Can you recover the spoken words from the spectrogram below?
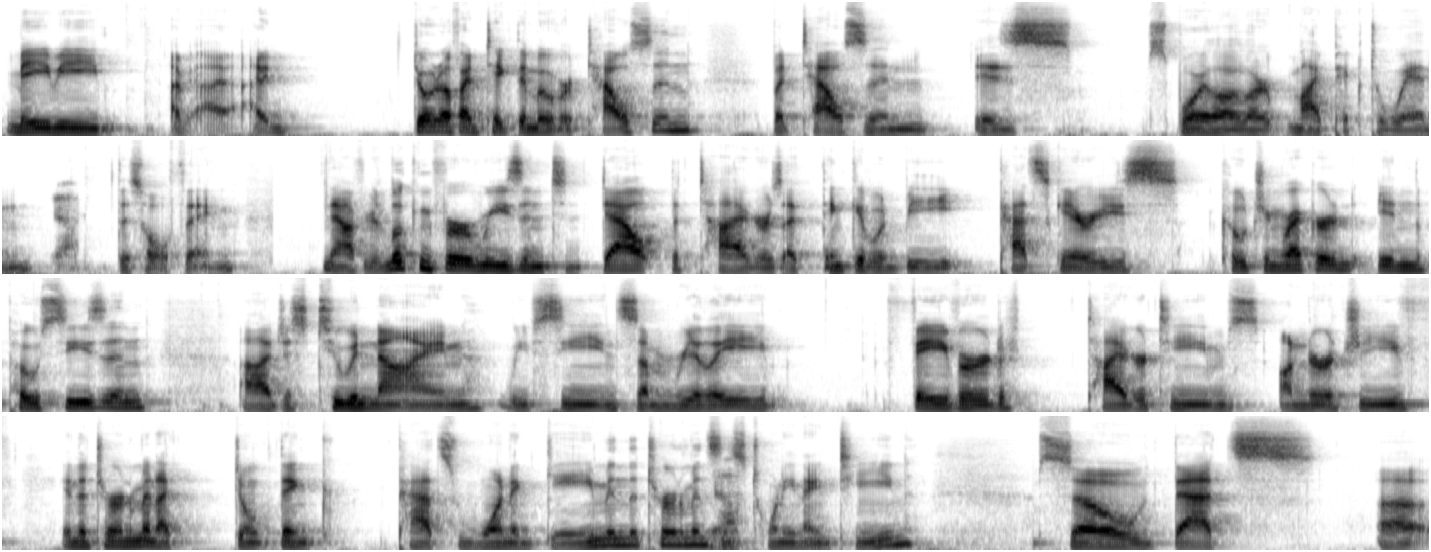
Maybe I, I, I don't know if I'd take them over Towson, but Towson is spoiler alert my pick to win yeah. this whole thing. Now, if you're looking for a reason to doubt the Tigers, I think it would be Pat Skerry's coaching record in the postseason. Uh, just two and nine. We've seen some really favored Tiger teams underachieve in the tournament. I don't think Pat's won a game in the tournament yeah. since 2019. So that's uh,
